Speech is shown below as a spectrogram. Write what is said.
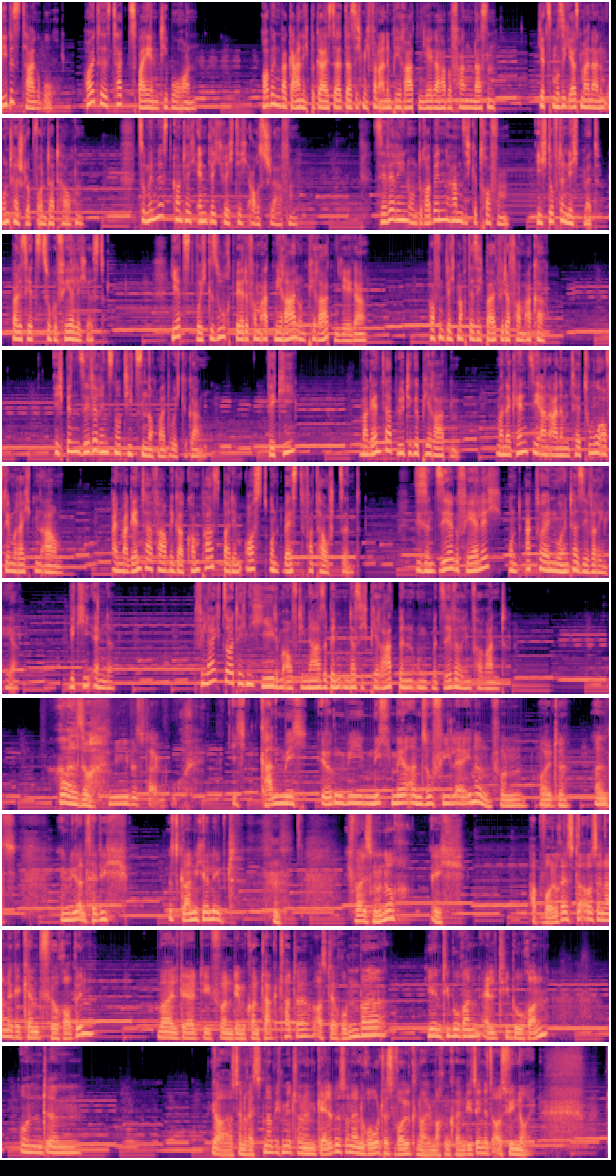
Liebes Tagebuch. Heute ist Tag 2 in Tiburon. Robin war gar nicht begeistert, dass ich mich von einem Piratenjäger habe fangen lassen. Jetzt muss ich erstmal in einem Unterschlupf untertauchen. Zumindest konnte ich endlich richtig ausschlafen. Severin und Robin haben sich getroffen. Ich durfte nicht mit, weil es jetzt zu gefährlich ist. Jetzt, wo ich gesucht werde vom Admiral und Piratenjäger. Hoffentlich macht er sich bald wieder vom Acker. Ich bin Severins Notizen nochmal durchgegangen. Vicky? Magentablütige Piraten. Man erkennt sie an einem Tattoo auf dem rechten Arm. Ein magentafarbiger Kompass, bei dem Ost und West vertauscht sind. Sie sind sehr gefährlich und aktuell nur hinter Severin her. Vicky Ende. Vielleicht sollte ich nicht jedem auf die Nase binden, dass ich Pirat bin und mit Severin verwandt. Also, liebes Tagebuch, ich kann mich irgendwie nicht mehr an so viel erinnern von heute, als irgendwie als hätte ich es gar nicht erlebt. Hm. Ich weiß nur noch, ich habe Wollreste auseinandergekämmt für Robin, weil der die von dem Kontakt hatte aus der Rumba hier in Tiburon, El Tiburon. Und ähm, ja, aus den Resten habe ich mir jetzt schon ein gelbes und ein rotes Wollknäuel machen können. Die sehen jetzt aus wie neu.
